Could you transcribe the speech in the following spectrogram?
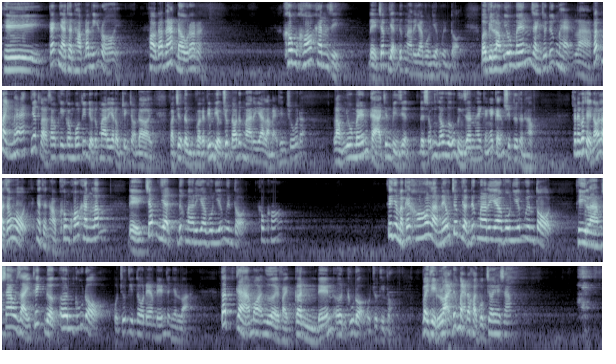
thì các nhà thần học đã nghĩ rồi. Họ đã rát đầu ra rồi. Không khó khăn gì để chấp nhận Đức Maria vô nhiễm nguyên tội. Bởi vì lòng yêu mến dành cho Đức Mẹ là rất mạnh mẽ, nhất là sau khi công bố tín điều Đức Maria đồng trinh trọn đời và trước đừng và cái tín điều trước đó Đức Maria là mẹ Thiên Chúa đó. Lòng yêu mến cả trên bình diện đời sống giáo hữu bình dân hay cả ngay cả trong suy tư thần học. Cho nên có thể nói là giáo hội, các nhà thần học không khó khăn lắm để chấp nhận Đức Maria vô nhiễm nguyên tội, không khó. Thế nhưng mà cái khó là nếu chấp nhận Đức Maria vô nhiễm nguyên tội thì làm sao giải thích được ơn cứu độ của Chúa Kitô đem đến cho nhân loại. Tất cả mọi người phải cần đến ơn cứu độ của Chúa Kitô. Vậy thì loại Đức Mẹ ra khỏi cuộc chơi hay sao?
